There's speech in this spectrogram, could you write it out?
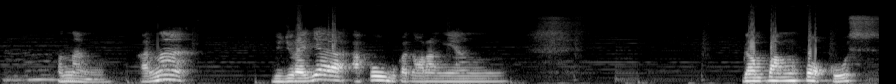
Hmm. tenang karena jujur aja aku bukan orang yang gampang fokus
